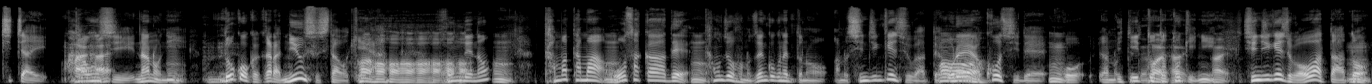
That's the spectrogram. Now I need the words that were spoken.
ちっちゃいタウン市なのにどこかから入手したわけや。ほんでの、うん。たまたま大阪で、タウン情報の全国ネットのあの新人研修があって、俺ら講師でこう、あの行っとった時に、新人研修が終わった後、うん。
